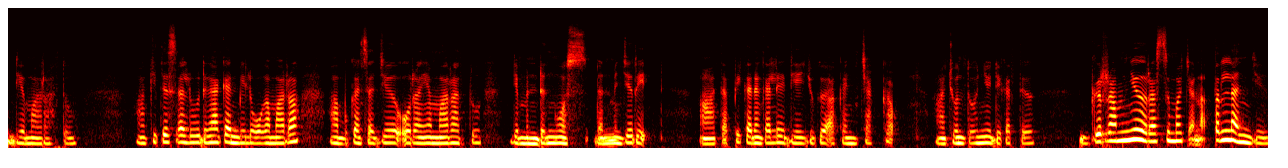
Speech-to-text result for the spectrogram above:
dia marah tu. Ha, kita selalu dengarkan bila orang marah, ha, bukan saja orang yang marah tu dia mendengus dan menjerit. Ha, tapi kadang-kadang dia juga akan cakap. Ha, contohnya dia kata, geramnya rasa macam nak telan je.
